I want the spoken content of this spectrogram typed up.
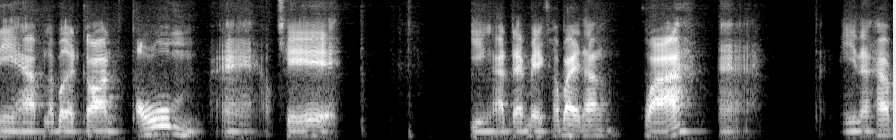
นี่ครับระเบิดก่อนตุ้มอ่าโอเค ยิงอัด damage เข้าไปทางขวาอ่าแบบนี้นะครับ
